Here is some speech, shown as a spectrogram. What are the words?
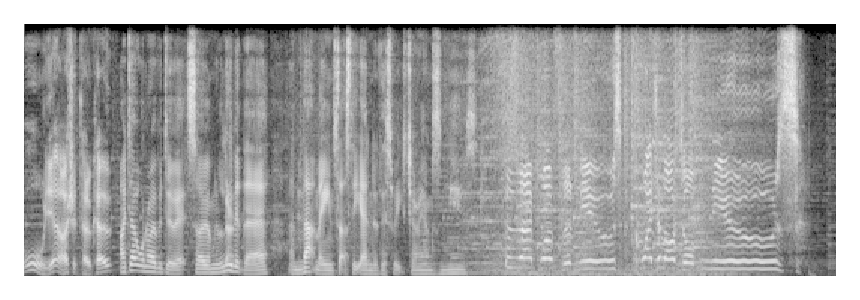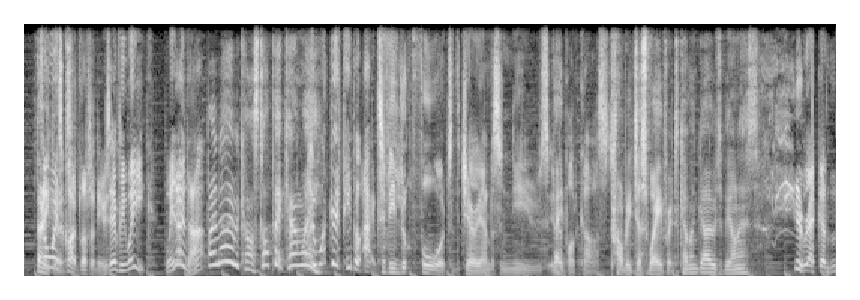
Oh, yeah, I should Coco. I don't want to overdo it, so I'm going to leave it there, and Mm-hmm. that means that's the end of this week's Gerry Anderson news. That was the news. Quite a lot of news. Very There's always good. quite a lot of news every week. We know that. I know we can't stop it, can we? I wonder if people actively look forward to the Gerry Anderson news in They- the podcast. Probably just wait for it to come and go. To be honest, You reckon?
